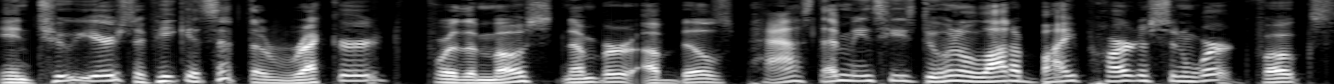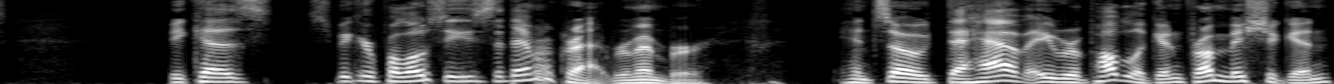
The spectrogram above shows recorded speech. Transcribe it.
In two years, if he could set the record for the most number of bills passed, that means he's doing a lot of bipartisan work, folks, because Speaker Pelosi's a Democrat, remember. And so to have a Republican from Michigan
